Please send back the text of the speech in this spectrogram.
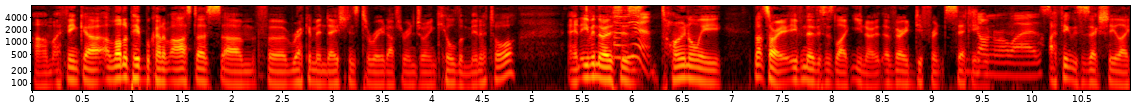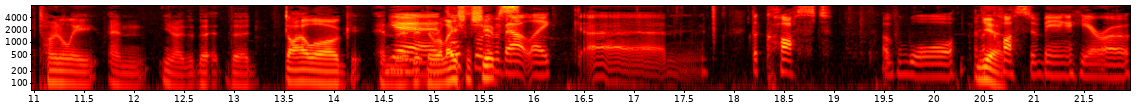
Um, I think uh, a lot of people kind of asked us um, for recommendations to read after enjoying Kill the Minotaur, and even though this Oh, is yeah. tonally not sorry, even though this is like you know a very different setting, Genre-wise. I think this is actually like tonally and you know the the, the dialogue and yeah, the, the, the relationships. sort of about like um, the cost of war and the cost of being a hero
